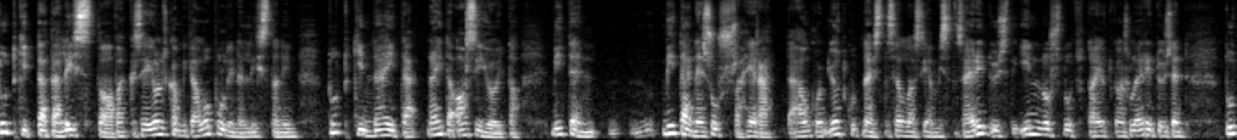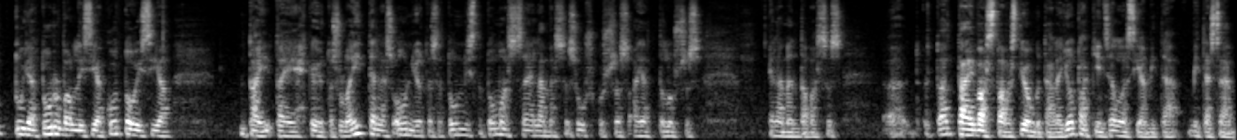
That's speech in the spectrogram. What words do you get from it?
tutki tätä listaa, vaikka se ei olisikaan mikään lopullinen lista, niin tutki näitä, näitä asioita, miten, mitä ne sussa herättää. Onko jotkut näistä sellaisia, mistä sä erityisesti innostut, tai jotka on sulle erityisen tuttuja, turvallisia, kotoisia, tai, tai ehkä jotta sulla itselläsi on, jota sä tunnistat omassa elämässä, uskossasi, ajattelussasi, elämäntavassasi, tai vastaavasti onko täällä jotakin sellaisia, mitä, mitä sä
